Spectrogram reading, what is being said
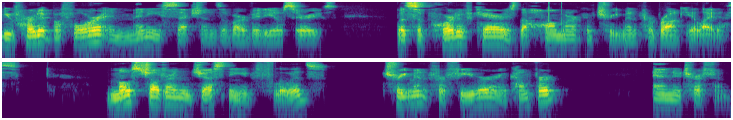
You've heard it before in many sections of our video series, but supportive care is the hallmark of treatment for bronchiolitis. Most children just need fluids, treatment for fever and comfort, and nutrition.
